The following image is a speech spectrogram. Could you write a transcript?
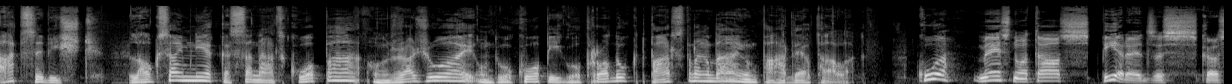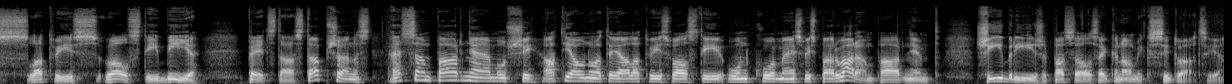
atsevišķi lauksaimnieki, kas sanāca kopā un ražoja un to kopīgo produktu pārstrādāja un pārdeva tālāk. Ko mēs no tās pieredzes, kas Latvijas valstī bija pēc tās tapšanas, esam pārņēmuši atjaunotajā Latvijas valstī un ko mēs vispār varam pārņemt šī brīža pasaules ekonomikas situācijā?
